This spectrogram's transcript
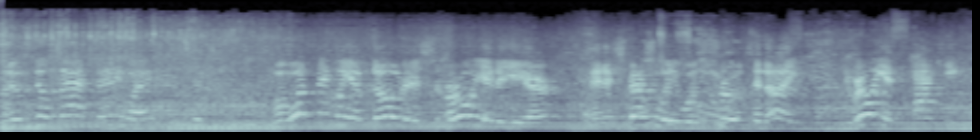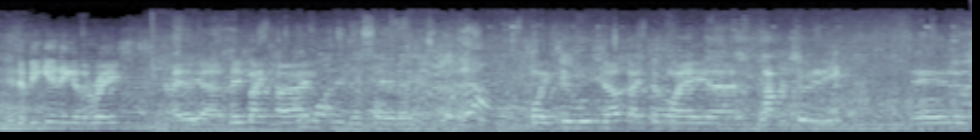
but it was still fast anyway. Well, one thing we have noticed early in the year, and especially was true tonight, really attacking in the beginning of the race. I uh, did my time. 22 moved up. I took my uh, opportunity, and it was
